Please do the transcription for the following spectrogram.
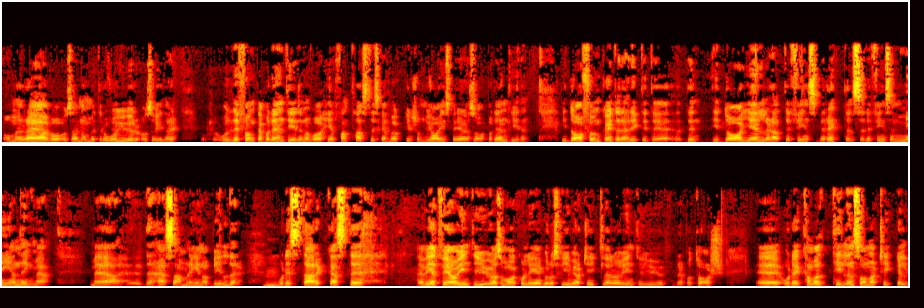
om en räv och, och sen om ett rådjur och så vidare och det funkar på den tiden och var helt fantastiska böcker som jag inspirerades av på den tiden. Idag funkar inte det riktigt. Det, det, idag gäller det att det finns berättelser, det finns en mening med, med den här samlingen av bilder. Mm. Och det starkaste, jag vet för jag har intervjuat så många kollegor och skrivit artiklar och intervjureportage. Eh, och det kan vara till en sån artikel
